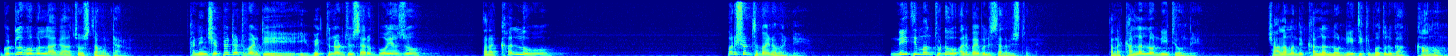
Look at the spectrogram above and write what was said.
గుడ్ల గోపుల్లాగా చూస్తూ ఉంటారు. కానీ నేను చెప్పేటటువంటి ఈ వ్యక్తి చూశారు బోయజు తన కళ్ళు పరిశుద్ధమైనవండి. నీతిమంతుడు అని బైబిల్ సెలవిస్తుంది. తన కళ్ళల్లో నీతి ఉంది. చాలామంది కళ్ళల్లో నీతికి బదులుగా కామం.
